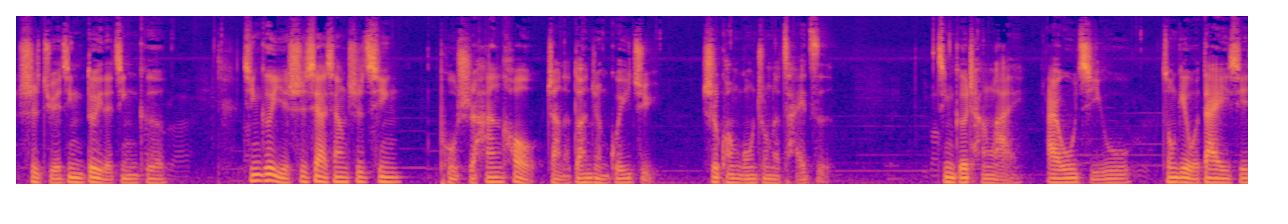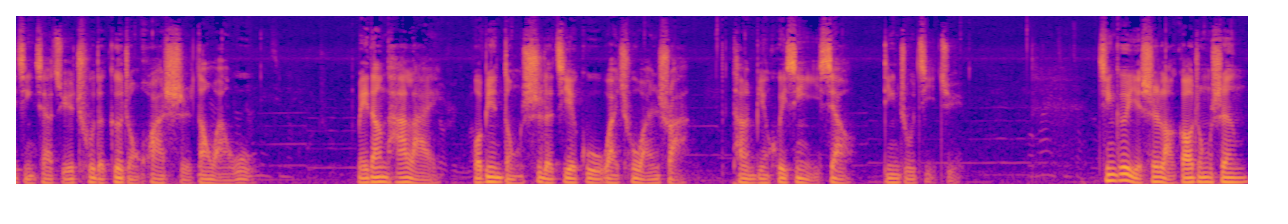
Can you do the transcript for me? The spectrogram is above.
是掘金队的金哥。金哥也是下乡知青，朴实憨厚，长得端正规矩，是矿工中的才子。金哥常来，爱屋及乌，总给我带一些井下掘出的各种化石当玩物。每当他来，我便懂事的借故外出玩耍，他们便会心一笑，叮嘱几句。金哥也是老高中生，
